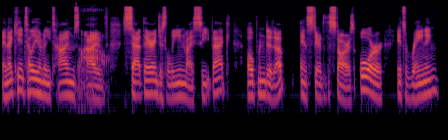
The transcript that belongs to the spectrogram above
And I can't tell you how many times wow. I've sat there and just leaned my seat back, opened it up, and stared at the stars. Or it's raining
